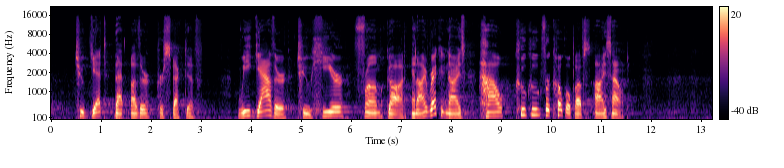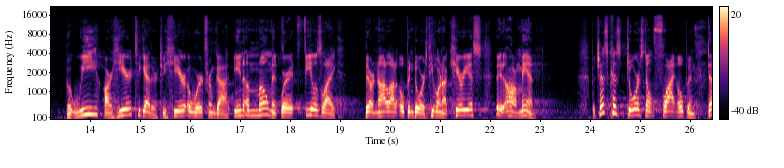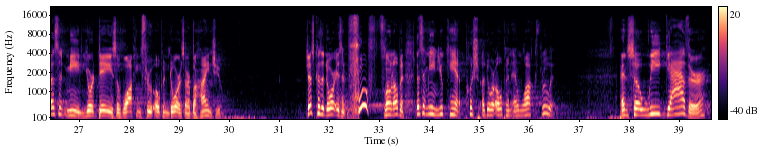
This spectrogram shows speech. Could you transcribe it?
to get that other perspective. We gather to hear from God. And I recognize how cuckoo for Cocoa Puffs I sound. But we are here together to hear a word from God in a moment where it feels like there are not a lot of open doors. People are not curious. oh man. But just because doors don't fly open doesn't mean your days of walking through open doors are behind you. Just because a door isn't whoof, flown open doesn't mean you can't push a door open and walk through it. And so we gather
